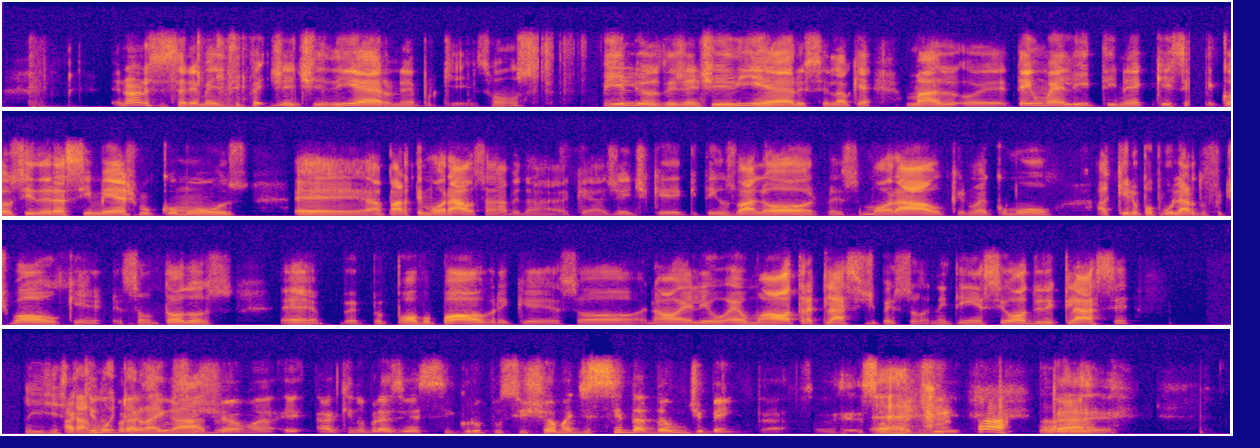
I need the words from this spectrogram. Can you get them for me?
não necessariamente gente de dinheiro, né? Porque são os filhos de gente de dinheiro, sei lá o que, mas eh, tem uma elite, né? Que se considera a si mesmo como os é, a parte moral, sabe? Da, que a gente que, que tem os valores, moral, que não é como aquilo popular do futebol, que são todos é, povo pobre, que só. Não, ele é uma outra classe de pessoa, nem tem esse ódio de classe E está Aqui muito arraigado. chama, aqui no Brasil esse grupo se chama de cidadão de bem, tá? Só É. para te, tá?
